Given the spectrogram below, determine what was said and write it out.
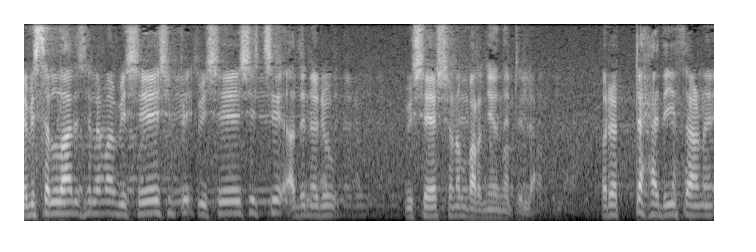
നബി സല്ലാ അലൈഹി വിശേഷിപ്പി വിശേഷിച്ച് അതിനൊരു വിശേഷണം പറഞ്ഞു തന്നിട്ടില്ല. ഒരൊറ്റ ഹദീസാണ്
